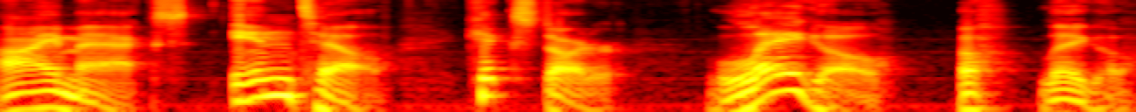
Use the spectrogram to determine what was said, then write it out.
IMAX, Intel, Kickstarter, Lego, oh, Lego,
